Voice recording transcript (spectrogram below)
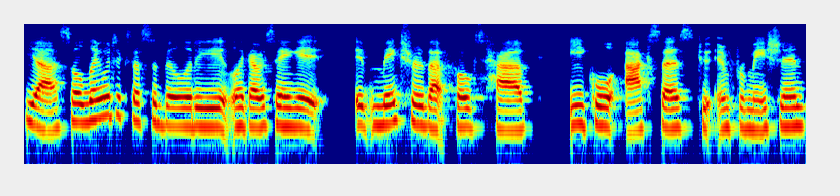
Yeah so language accessibility like i was saying it it makes sure that folks have equal access to information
